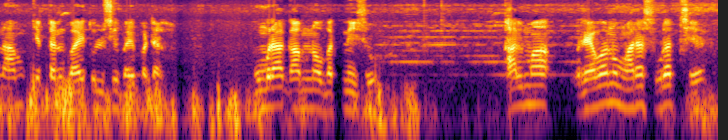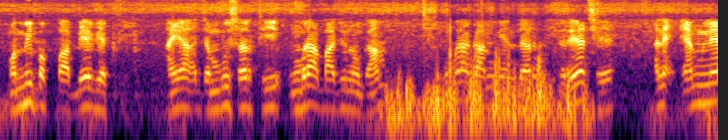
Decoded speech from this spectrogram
મારું નામ કેતનભાઈ તુલસીભાઈ પટેલ. ઉમરા ગામનો વતની છું. હાલમાં રહેવાનું મારે સુરત છે. મમ્મી, પપ્પા બે વ્યક્તિ. અહીંયા જંબુસરથી ઉમરા બાજુનું ગામ. ઉમરા ગામની અંદર રહે છે અને એમને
